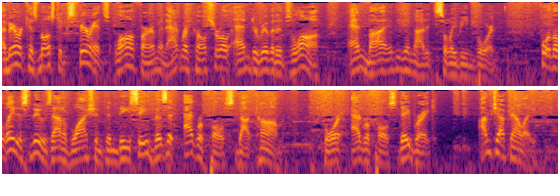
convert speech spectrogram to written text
America's most experienced law firm in agricultural and derivatives law, and by the United Soybean Board. For the latest news out of Washington, D.C., visit agripulse.com. For AgriPulse Daybreak, I'm Jeff Nalley.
